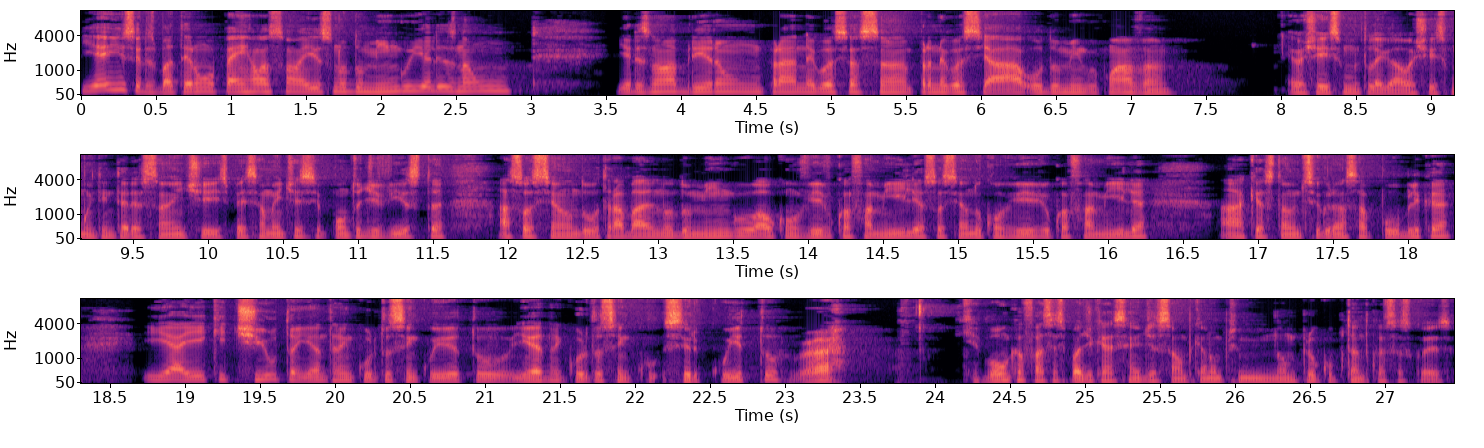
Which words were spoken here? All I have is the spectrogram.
E é isso, eles bateram o pé em relação a isso no domingo e eles não e eles não abriram para negociação, para negociar o domingo com a Van. Eu achei isso muito legal, achei isso muito interessante, especialmente esse ponto de vista associando o trabalho no domingo ao convívio com a família, associando o convívio com a família à questão de segurança pública, e é aí que tilta e entra em curto-circuito, e entra em curto-circuito. Que bom que eu faço esse podcast sem edição, porque eu não, não me preocupo tanto com essas coisas.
